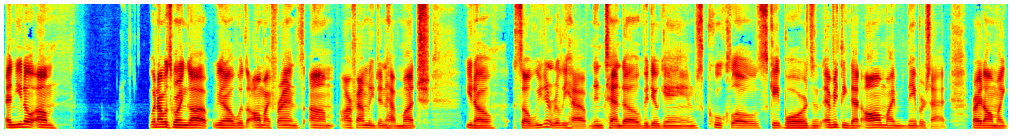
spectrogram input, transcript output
And you know, um, when I was growing up, you know, with all my friends, um, our family didn't have much, you know, so we didn't really have Nintendo, video games, cool clothes, skateboards, and everything that all my neighbors had, right? All my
